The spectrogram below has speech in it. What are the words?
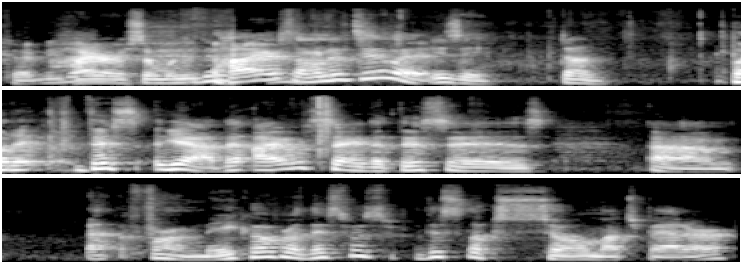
could be better. hire someone to do. it. Hire someone to do it. Easy, done. But it, this, yeah, that, I would say that this is um, uh, for a makeover. This was this looks so much better,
